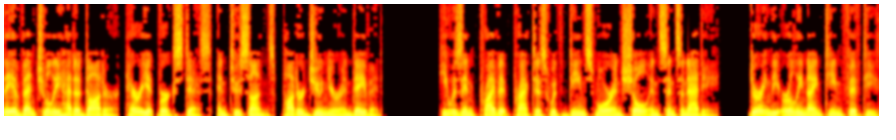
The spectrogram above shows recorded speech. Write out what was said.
They eventually had a daughter, Harriet Virkstis, and two sons, Potter Jr. and David. He was in private practice with Dinsmore and Shohl in Cincinnati. During the early 1950s,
